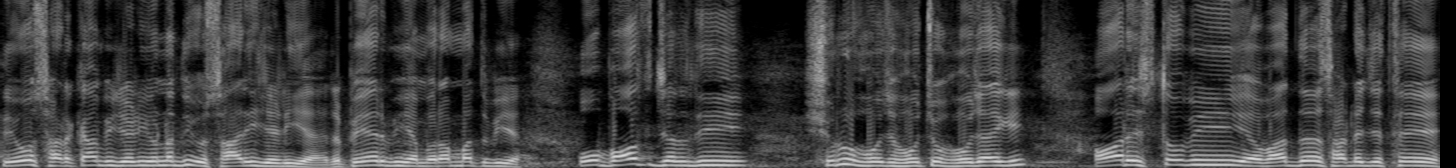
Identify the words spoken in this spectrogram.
ਤੇ ਉਹ ਸੜਕਾਂ ਵੀ ਜਿਹੜੀ ਉਹਨਾਂ ਦੀ ਉਸਾਰੀ ਜਿਹੜੀ ਹੈ ਰਿਪੇਅਰ ਵੀ ਹੈ ਮੁਰੰਮਤ ਵੀ ਹੈ ਉਹ ਬਹੁਤ ਜਲਦੀ ਸ਼ੁਰੂ ਹੋ ਹੋ ਚੁ- ਹੋ ਜਾਏਗੀ। ਔਰ ਇਸ ਤੋਂ ਵੀ ਵੱਧ ਸਾਡੇ ਜਿੱਥੇ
